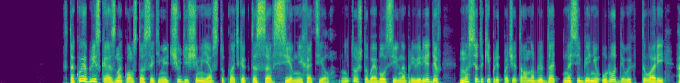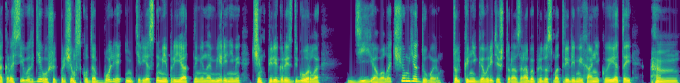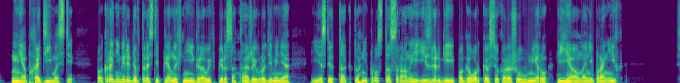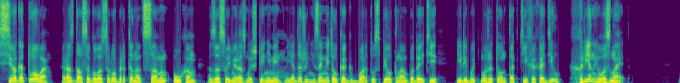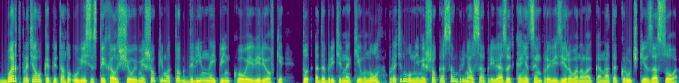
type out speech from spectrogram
В такое близкое знакомство с этими чудищами я вступать как-то совсем не хотел. Не то чтобы я был сильно привередлив, но все-таки предпочитал наблюдать на себе не уродливых тварей, а красивых девушек, причем с куда более интересными и приятными намерениями, чем перегрызть горло. Дьявол, о чем я думаю? Только не говорите, что разрабы предусмотрели механику этой... необходимости. По крайней мере, для второстепенных неигровых персонажей вроде меня. Если так, то они просто сраные изверги, и поговорка «все хорошо в меру» явно не про них. «Все готово!» – раздался голос Роберта над самым ухом. За своими размышлениями я даже не заметил, как Барт успел к нам подойти. Или, быть может, он так тихо ходил? Хрен его знает. Барт протянул капитану увесистый холщовый мешок и моток длинной пеньковой веревки. Тот одобрительно кивнул, протянул мне мешок, а сам принялся привязывать конец импровизированного каната к ручке засова.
